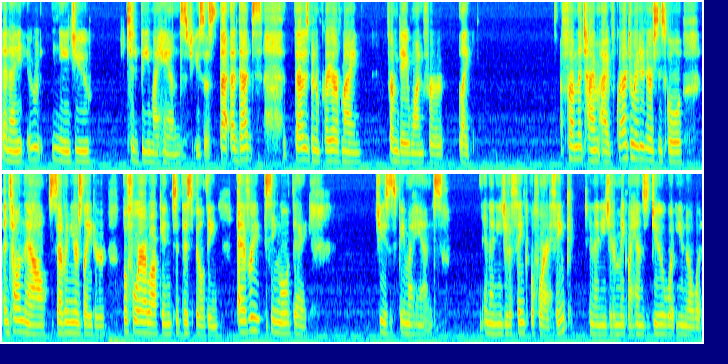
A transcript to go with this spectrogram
and I need you to be my hands, Jesus. That uh, that's that has been a prayer of mine from day one for like from the time I've graduated nursing school until now, seven years later, before I walk into this building, every single day, Jesus, be my hands. And I need you to think before I think, and I need you to make my hands do what you know what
